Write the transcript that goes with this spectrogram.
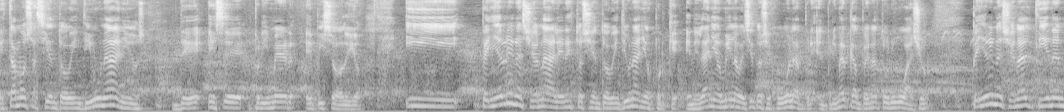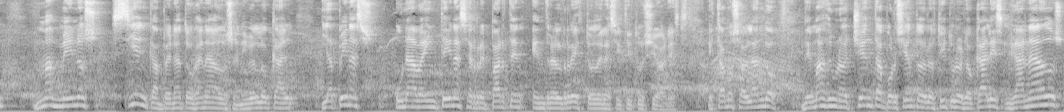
Estamos a 121 años de ese primer episodio. Y Peñarol Nacional en estos 121 años, porque en el año 1900 se jugó el primer campeonato uruguayo, Peñarol Nacional tienen más o menos 100 campeonatos ganados a nivel local y apenas una veintena se reparten entre el resto de las instituciones. Estamos hablando de más de un 80% de los títulos locales ganados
